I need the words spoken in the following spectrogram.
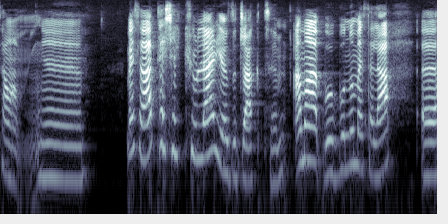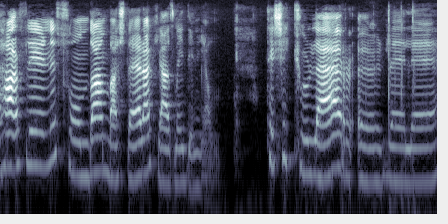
Tamam. Ee, mesela teşekkürler yazacaktım. Ama bu, bunu mesela e, harflerini sondan başlayarak yazmayı deneyelim. Teşekkürler. E, rele.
